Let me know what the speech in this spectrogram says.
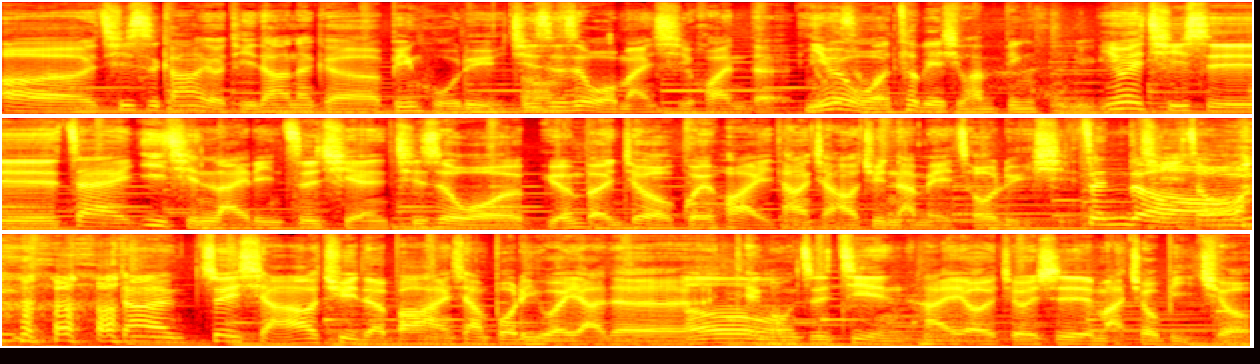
呃，其实刚刚有提到那个冰湖绿，其实是我蛮喜欢的，因为我特别喜欢冰湖绿。因为其实，在疫情来临之前，其实我原本就有规划一趟想要去南美洲旅行，真的。其中当然最想要去的，包含像玻利维亚的天空之镜，还有就是马丘比丘。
